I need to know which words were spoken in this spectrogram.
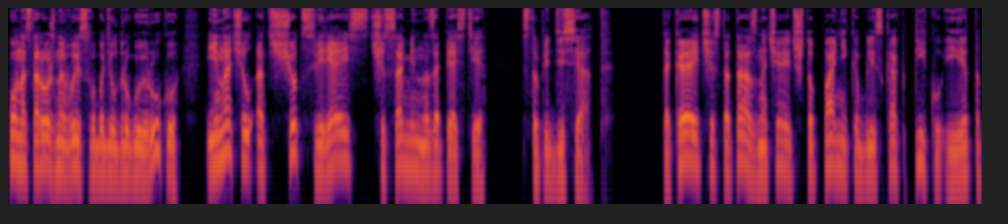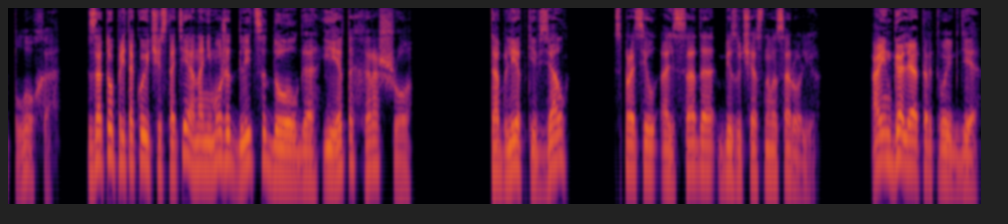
Он осторожно высвободил другую руку и начал отсчет, сверяясь с часами на запястье. Сто пятьдесят. Такая частота означает, что паника близка к пику, и это плохо. Зато при такой частоте она не может длиться долго, и это хорошо. «Таблетки взял?» — спросил Альсада безучастного Соролью. «А ингалятор твой где?»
